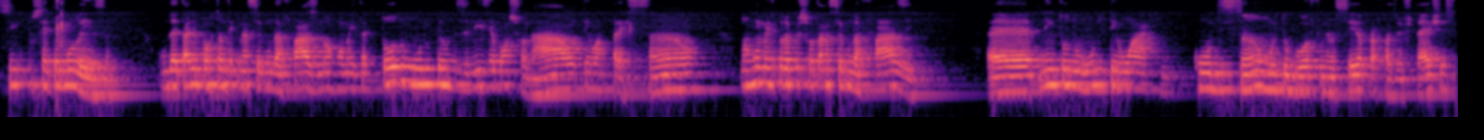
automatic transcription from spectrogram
5% é moleza. Um detalhe importante é que na segunda fase, normalmente todo mundo tem um deslize emocional, tem uma pressão. Normalmente quando a pessoa está na segunda fase, é, nem todo mundo tem uma condição muito boa financeira para fazer os testes.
